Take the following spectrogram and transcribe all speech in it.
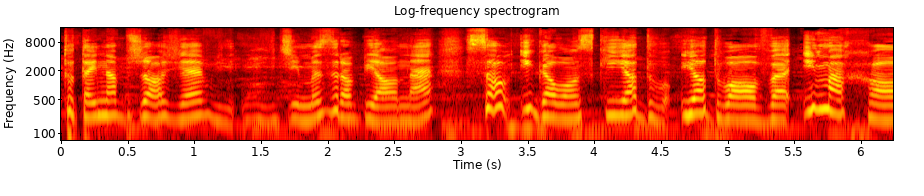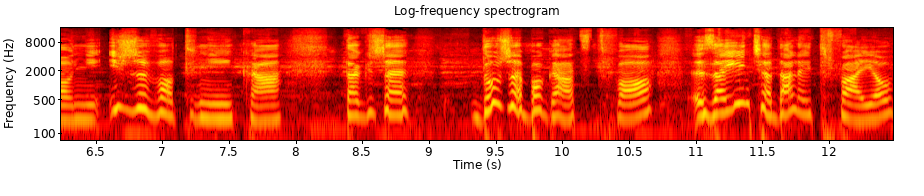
tutaj na brzozie wi- widzimy zrobione. Są i gałązki jodłowe, i mahoni, i żywotnika. Także duże bogactwo. Zajęcia dalej trwają,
